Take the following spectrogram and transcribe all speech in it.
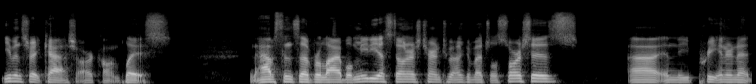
even straight cash are commonplace in absence of reliable media stoners turn to unconventional sources uh, in the pre-internet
